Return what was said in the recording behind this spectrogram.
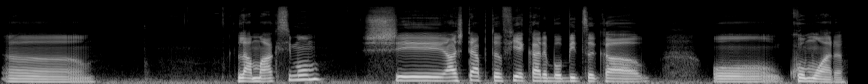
uh, la maximum și așteaptă fiecare bobiță ca o comoară.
